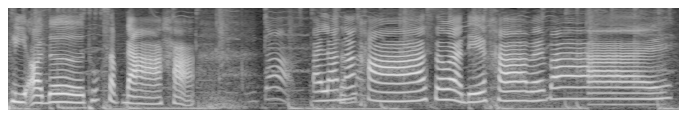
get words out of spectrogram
พรีออเดอร์ทุกสัปดาห์ค่ะ ก็ไปแล้วนะคะ สวัสดีค่ะ บ๊ายบาย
